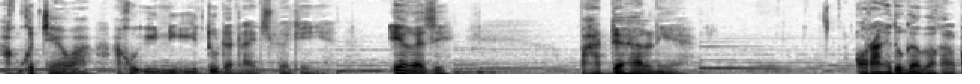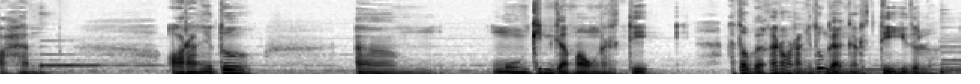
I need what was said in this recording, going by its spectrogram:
aku kecewa, aku ini itu dan lain sebagainya. Iya gak sih? Padahal nih ya, orang itu gak bakal paham. Orang itu um, mungkin gak mau ngerti, atau bahkan orang itu gak ngerti gitu loh.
